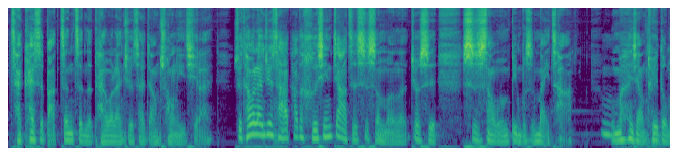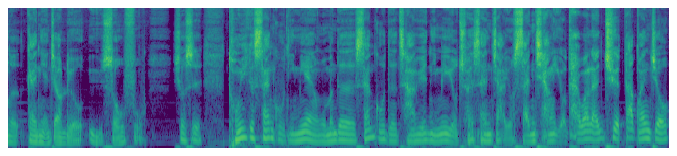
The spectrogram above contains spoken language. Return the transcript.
才开始把真正的台湾蓝鹊茶这样创立起来。所以，台湾蓝鹊茶它的核心价值是什么呢？就是事实上，我们并不是卖茶，嗯、我们很想推动的概念叫流域收复，就是同一个山谷里面，我们的山谷的茶园里面有穿山甲、有山羌、有台湾蓝雀、大款酒，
